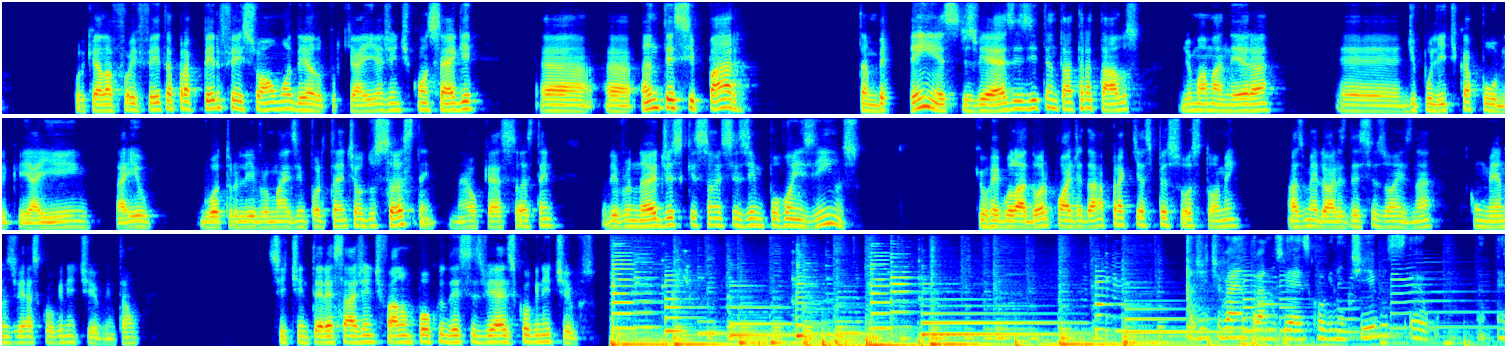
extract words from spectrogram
porque ela foi feita para aperfeiçoar um modelo, porque aí a gente consegue uh, uh, antecipar também esses vieses e tentar tratá-los de uma maneira é, de política pública. E aí, aí o, o, outro livro mais importante é o do Sustain, né? o Cass Sustain, o livro Nudges, que são esses empurrõezinhos que o regulador pode dar para que as pessoas tomem as melhores decisões, né? com menos viés cognitivo. Então, se te interessar, a gente fala um pouco desses viés cognitivos. Entrar nos viés cognitivos. Eu,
